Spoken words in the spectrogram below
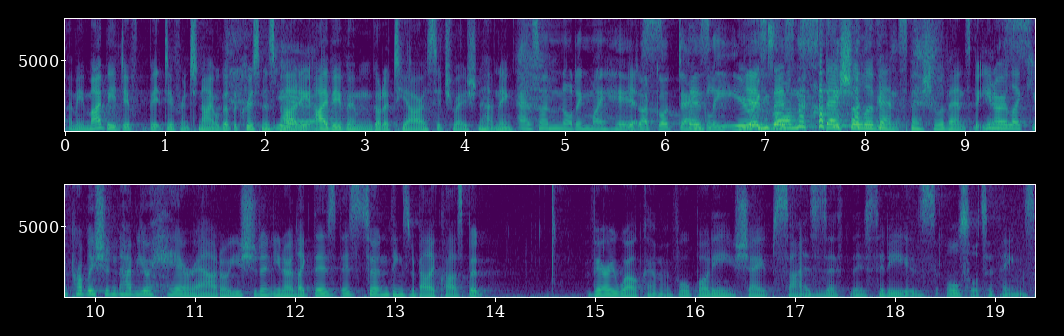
I mean, it might be a diff- bit different tonight. We've got the Christmas party. I've even got a tiara situation happening. As I'm nodding my head, Yes. I've got dangly yes, earrings there's on. special events, special events. But you know, like you probably shouldn't have your hair out, or you shouldn't, you know, like there's there's certain things in a ballet class, but very welcome of all body shapes, sizes, ethnicities, all sorts of things.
